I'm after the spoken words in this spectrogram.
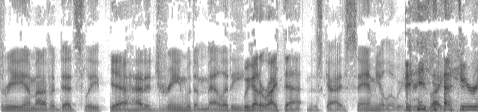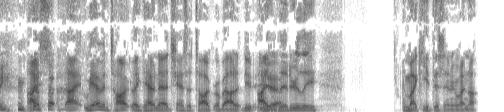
3 a.m. out of a dead sleep. Yeah. And had a dream with a melody. we got to write that. this guy's Samuel over here. He's like Yeah, dude. hearing I we haven't talked like haven't had a chance to talk about it, dude. I Yeah. literally, we might keep this in, we might not.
